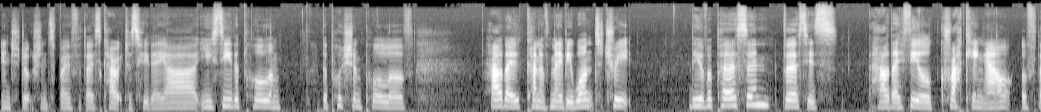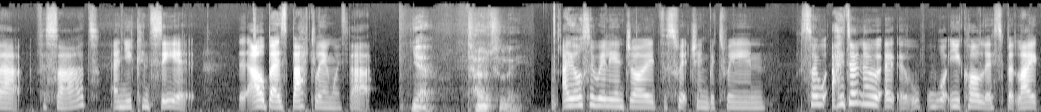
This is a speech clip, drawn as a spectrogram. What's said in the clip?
introduction to both of those characters, who they are. You see the pull and the push and pull of how they kind of maybe want to treat the other person versus how they feel cracking out of that facade. And you can see it. Albert's battling with that. Yeah, totally. I also really enjoyed the switching between. So I don't know uh, what you call this, but like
